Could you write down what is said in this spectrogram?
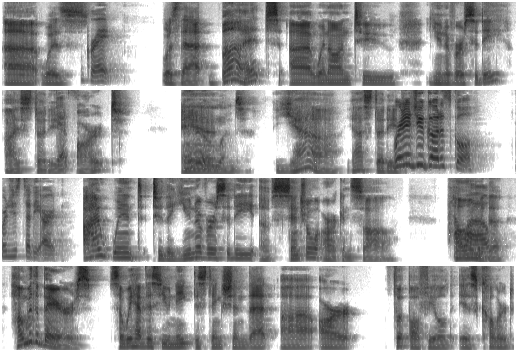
Uh, was great. Was that? But I uh, went on to university. I studied yes. art, and Ew. yeah, yeah, studied. Where did you go to school? Where did you study art? I went to the University of Central Arkansas home of the home of the Bears. So we have this unique distinction that uh, our football field is colored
